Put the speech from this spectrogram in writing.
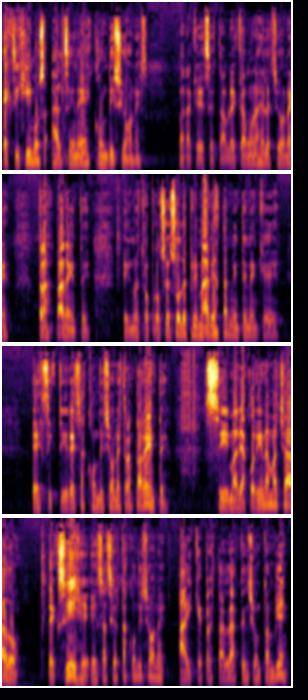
exigimos al CNE condiciones para que se establezcan unas elecciones transparentes, en nuestro proceso de primarias también tienen que existir esas condiciones transparentes. Si María Corina Machado exige esas ciertas condiciones, hay que prestarle atención también.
